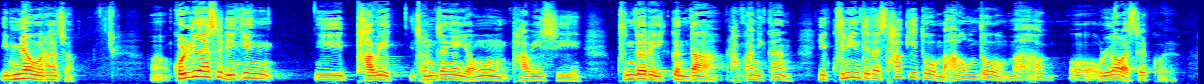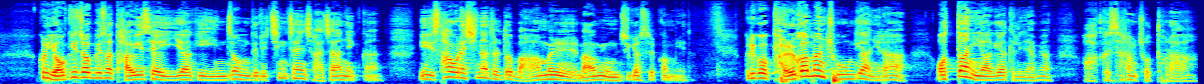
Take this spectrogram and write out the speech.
임명을 하죠. 어, 골리앗을 이긴 이 다윗 전쟁의 영웅 다윗이 군대를 이끈다라고 하니까 이 군인들의 사기도 마음도 막 어, 올라왔을 거예요. 그리고 여기저기서 다윗의 이야기 인정들이 칭찬이 자자하니까 이 사울의 신하들도 마음을 마음이 움직였을 겁니다. 그리고 결과만 좋은 게 아니라 어떤 이야기가 들리냐면 아 그 사람 좋더라.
